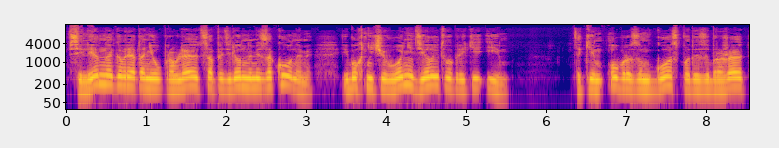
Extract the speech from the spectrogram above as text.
Вселенная, говорят они, управляются определенными законами, и Бог ничего не делает вопреки им. Таким образом, Господа изображают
